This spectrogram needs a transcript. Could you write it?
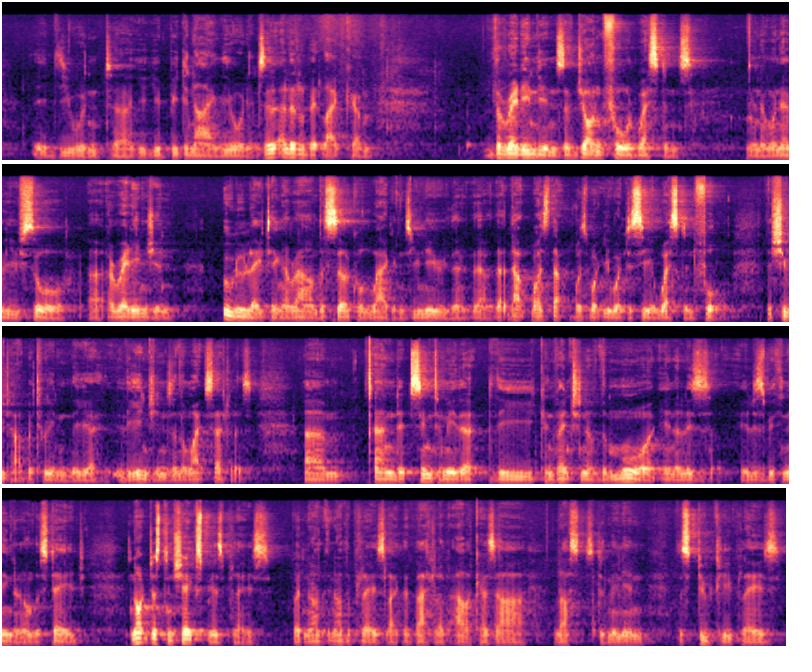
you wouldn't, uh, you'd be denying the audience. A, little bit like um, the Red Indians of John Ford Westerns. You know, whenever you saw uh, a red Indian ululating around the circled wagons, you knew that, that, that, was, that was what you went to see a Western for, the shootout between the, uh, the Indians and the white settlers. Um, and it seemed to me that the convention of the Moor in Elizabethan England on the stage, not just in Shakespeare's plays, but in other plays like the Battle of Alcazar, Lust's Dominion, the Stukeley plays,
